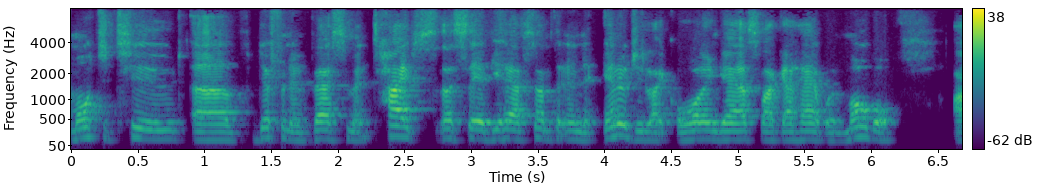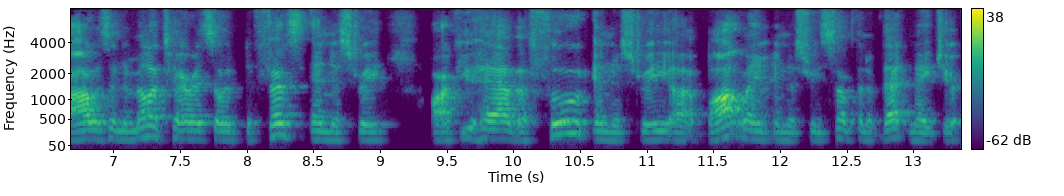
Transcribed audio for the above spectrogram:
multitude of different investment types, let's say if you have something in the energy like oil and gas, like I had with Mobil, or I was in the military, so defense industry, or if you have a food industry, a bottling industry, something of that nature,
